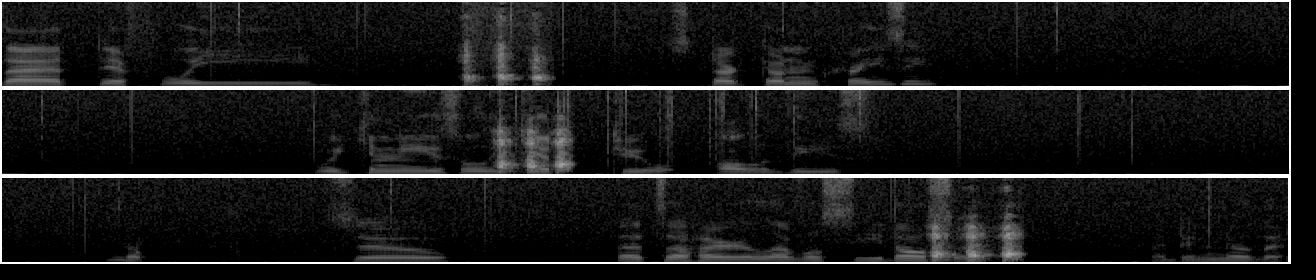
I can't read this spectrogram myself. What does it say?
that if we start going crazy, we can easily get to all of these. Yep. So, that's a higher level seed also. I didn't know that.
